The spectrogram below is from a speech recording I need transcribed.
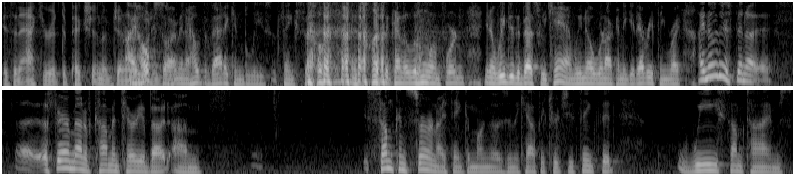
it's an accurate depiction of generally? I hope so. Doing? I mean, I hope the Vatican believes thinks so. it's, it's kind of a little more important. You know, we do the best we can. We know we're not going to get everything right. I know there's been a, a fair amount of commentary about. Um, some concern, I think, among those in the Catholic Church who think that we sometimes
